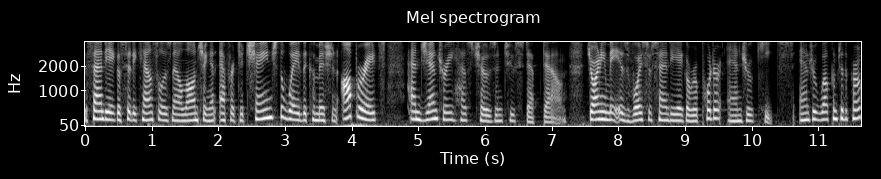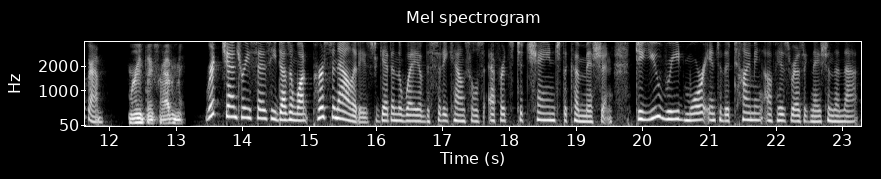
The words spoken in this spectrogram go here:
The San Diego City Council is now launching an effort to change the way the Commission operates, and Gentry has chosen to step down. Joining Joining me is Voice of San Diego reporter Andrew Keatts. Andrew, welcome to the program. Maureen, thanks for having me. Rick Gentry says he doesn't want personalities to get in the way of the City Council's efforts to change the commission. Do you read more into the timing of his resignation than that?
